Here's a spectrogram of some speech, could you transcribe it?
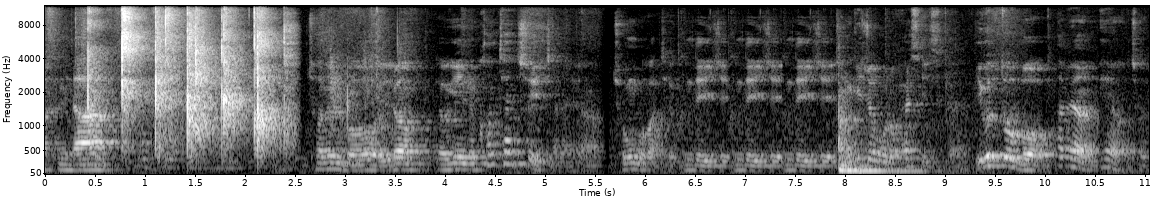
반갑습니다. 저는 뭐 이런 여기 있는 컨텐츠 있잖아요. 좋은 것 같아요. 근데 이제 근데 이제 근데 이제 장기적으로 할 수 있을까요? 이것도 뭐 하면 해요. 저는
